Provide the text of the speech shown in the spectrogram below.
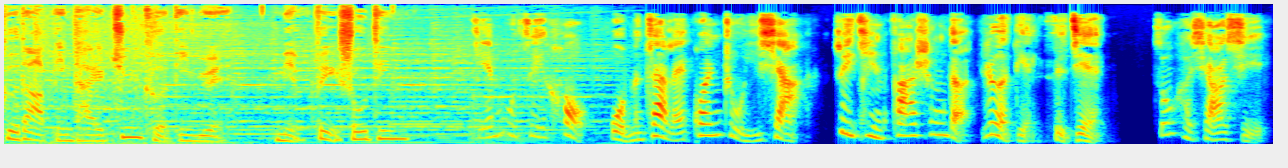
各大平台均可订阅，免费收听。节目最后，我们再来关注一下最近发生的热点事件。综合消息：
